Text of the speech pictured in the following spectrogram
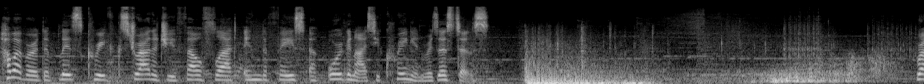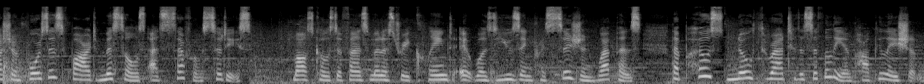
However, the Blitzkrieg strategy fell flat in the face of organized Ukrainian resistance. Russian forces fired missiles at several cities. Moscow's defense ministry claimed it was using precision weapons that posed no threat to the civilian population.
